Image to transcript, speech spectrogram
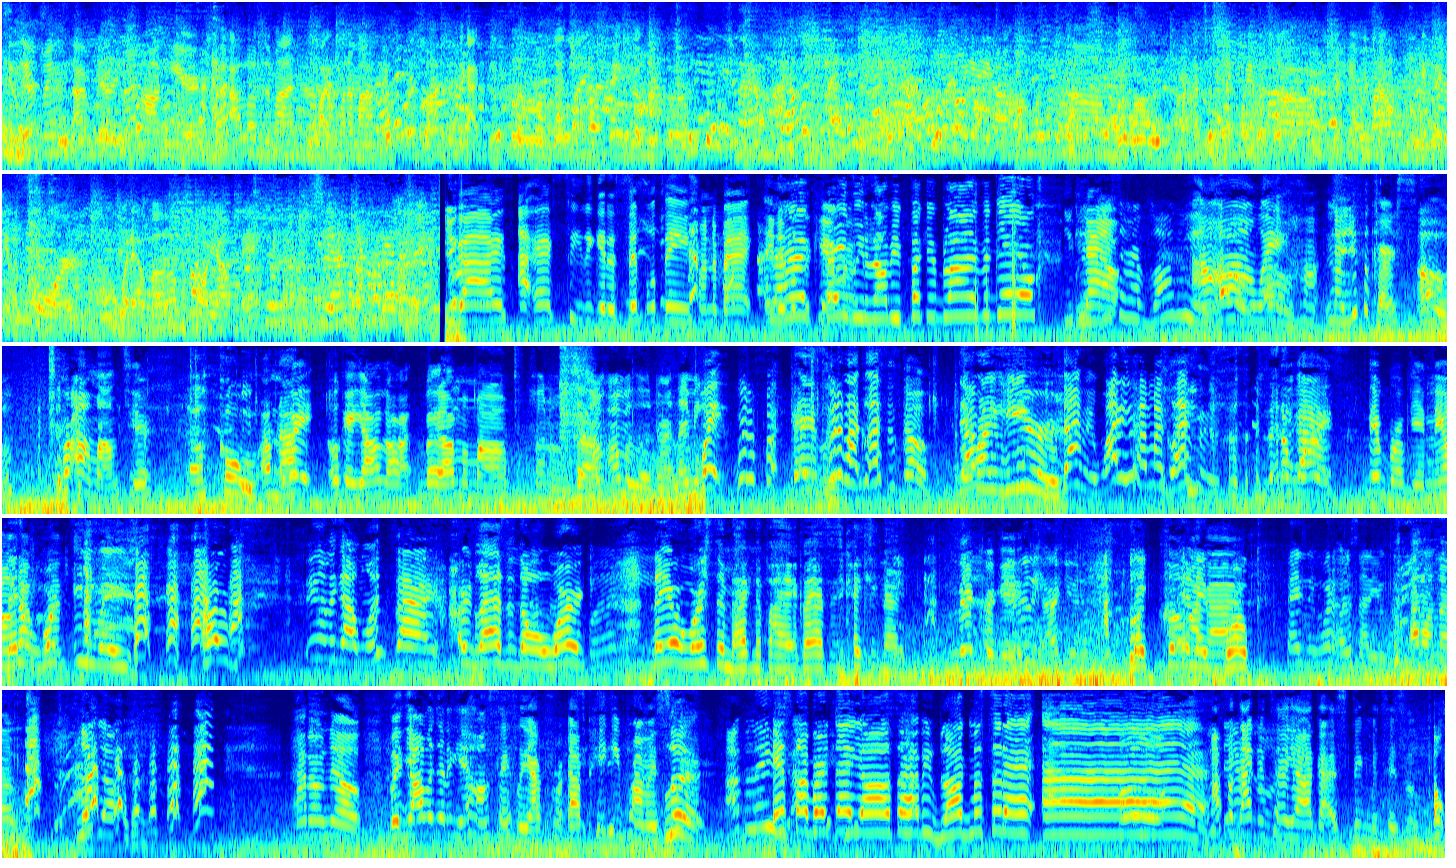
And their drinks are very strong here, but I love Divine. It's like one of my favorite restaurants they got good food, good drinks, and good hookah. Um, I'm just checking in with y'all. I'm gonna check in with y'all when we get back in the or whatever. Call y'all back. You guys, I asked T to get a simple thing from the back, and, And it I was asked the camera. Paisley that I'll be fucking blind for damn. You can Now- listen to her vlog me. Uh-uh, oh, wait. Oh. Huh? No, you could curse. Oh. oh. We're all moms here. Oh. Cool, I'm not. Wait, okay, y'all not, but I'm a mom. Hold on. 'cause I'm, I'm a little dark. Let me. Wait, where the fuck? Paisley. Where did my glasses go? They're right here. Diamond, why do you have my glasses? they you don't guys, work. they're broken. They only They don't work one- anyways. Her, they only got one side. her glasses don't work. They are worse than magnifying glasses. You can't see nothing. They're We're crooked. really arguing. They crooked Oh and they God. broke. Paisley, where the other side of your glass? I don't know. Look, y'all. I don't know. But y'all are gonna get home safely. I, pr- I pinky promise. Look, I believe it's you. my birthday, y'all. So happy Vlogmas to that. Ah. I forgot to tell y'all I got astigmatism. Oh.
